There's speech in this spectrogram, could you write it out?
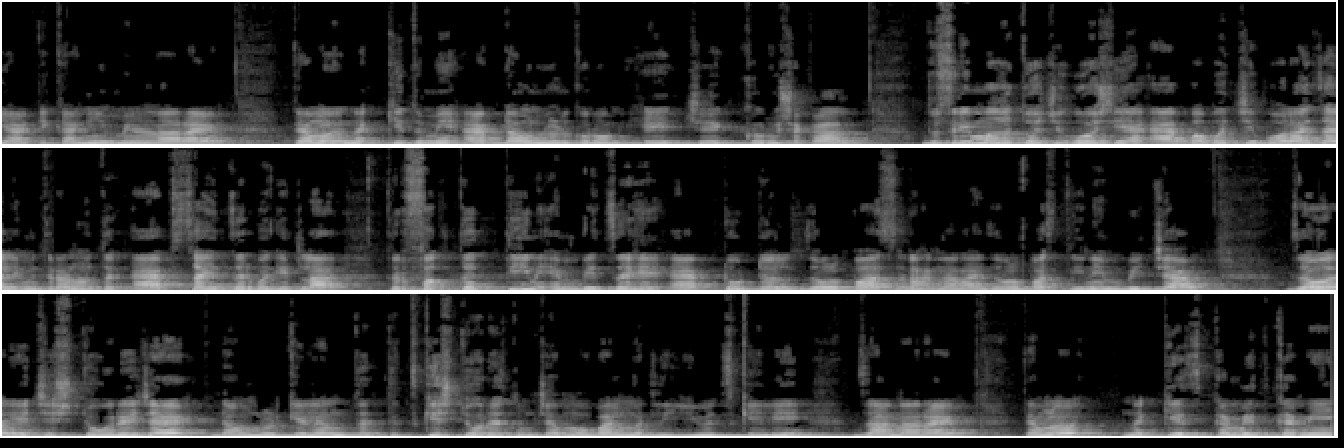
या ठिकाणी मिळणार आहे. त्यामुळे नक्की तुम्ही ॲप डाउनलोड करून हे चेक करू शकाल. दुसरी महत्त्वाची गोष्ट या ॲपबाबतची बोलायची झाली मित्रांनो तर ॲप साईज जर बघितला तर फक्त तीन एम बीचं हे ॲप टोटल जवळपास राहणार आहे. जवळपास तीन एम बीच्या जवळ याची स्टोरेज आहे. डाउनलोड केल्यानंतर तितकी स्टोरेज तुमच्या मोबाईलमधली यूज केली जाणार आहे. त्यामुळं नक्कीच कमीत कमी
